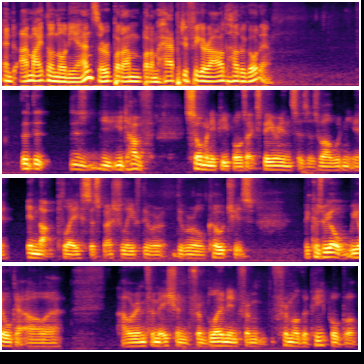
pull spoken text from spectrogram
And i might not know the answer but i'm but i'm happy to figure out how to go there. The, the, you'd have so many people's experiences as well wouldn't you? In that place especially if they were they were all coaches. Because we all we all get our our information from learning from from other people, but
